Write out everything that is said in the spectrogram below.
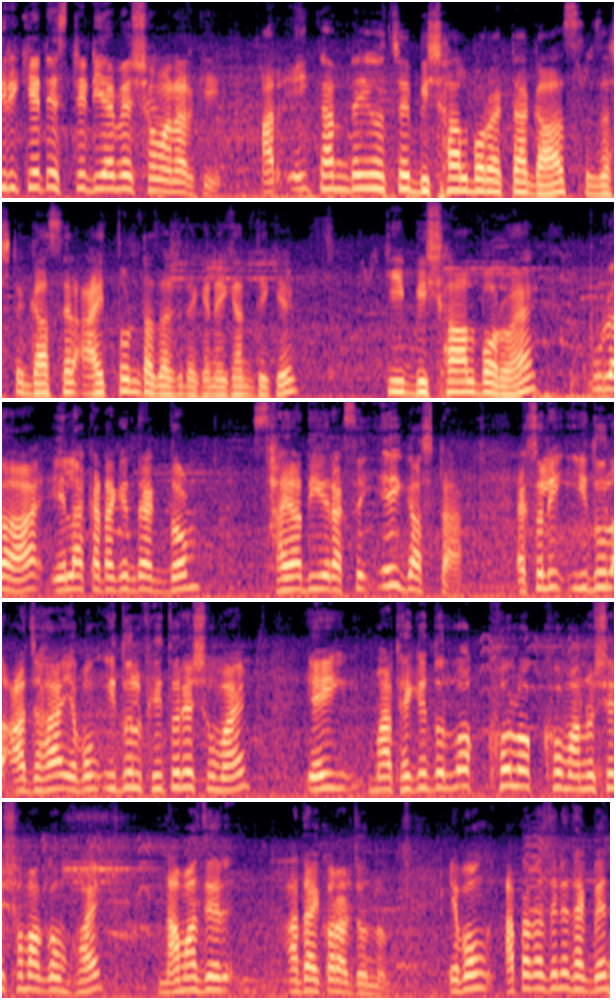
ক্রিকেট স্টেডিয়ামের সমান আর কি। আর এইখানটাই হচ্ছে বিশাল বড় একটা গাছ জাস্ট গাছের আয়তনটা জাস্ট দেখেন এখান থেকে। কি বিশাল বড় হ্যাঁ? পুরা এলাকাটা কিন্তু একদম ছায়া দিয়ে রাখছে এই গাছটা। অ্যাকচুয়ালি ঈদুল আজহা এবং ঈদুল ফিতরের সময় এই মাঠে কিন্তু লক্ষ লক্ষ মানুষের সমাগম হয় নামাজের আদায় করার জন্য। এবং আপনারা জেনে থাকবেন,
